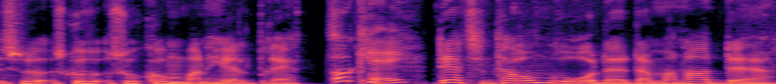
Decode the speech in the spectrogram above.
så, så, så kommer man helt rätt. Okej. Det är ett sånt här område där man hade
